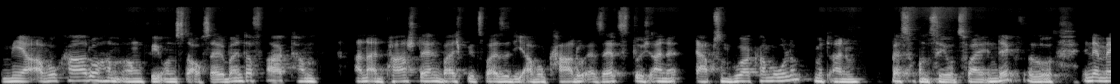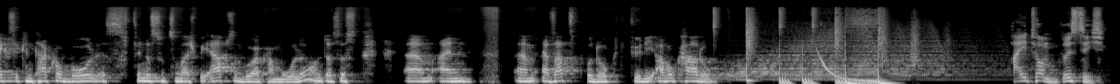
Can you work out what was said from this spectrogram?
mehr Avocado, haben irgendwie uns da auch selber hinterfragt, haben an ein paar Stellen beispielsweise die Avocado ersetzt durch eine Erbsen-Guacamole mit einem besseren CO2-Index. Also in der Mexican Taco Bowl ist, findest du zum Beispiel Erbsen-Guacamole und das ist ähm, ein ähm, Ersatzprodukt für die Avocado. Hi Tom, grüß dich.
